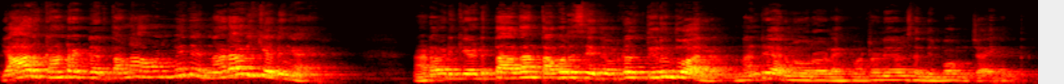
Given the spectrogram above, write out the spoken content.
யார் கான்ட்ராக்டர் எடுத்தாலும் அவன் மீது நடவடிக்கை எடுங்க. நடவடிக்கை எடுத்தால் தான் தவறு செய்தவர்கள் திருந்துவார்கள். நன்றி அருமை உறவுகளை. மற்ற நிகழ்வு சந்திப்போம். ஜெயஹிந்த்.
